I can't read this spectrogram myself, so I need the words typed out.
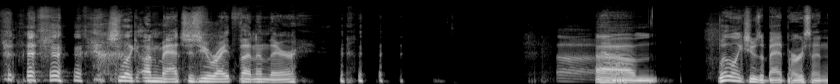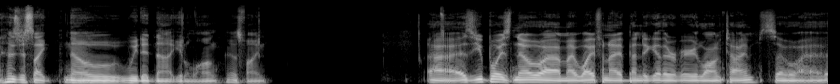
she like unmatches you right then and there. uh, Um, wasn't like she was a bad person. It was just like, no, we did not get along. It was fine. uh, as you boys know, uh, my wife and I have been together a very long time, so uh,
